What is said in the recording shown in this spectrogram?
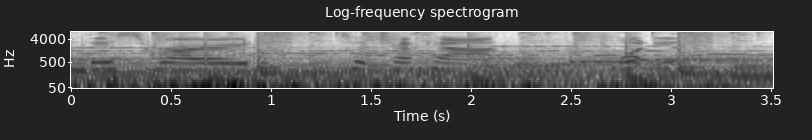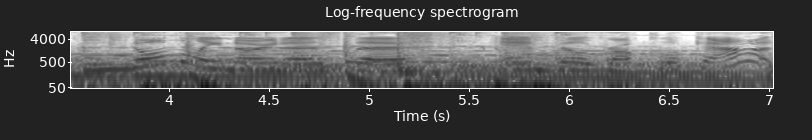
This road to check out what is normally known as the Anvil Rock Lookout.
